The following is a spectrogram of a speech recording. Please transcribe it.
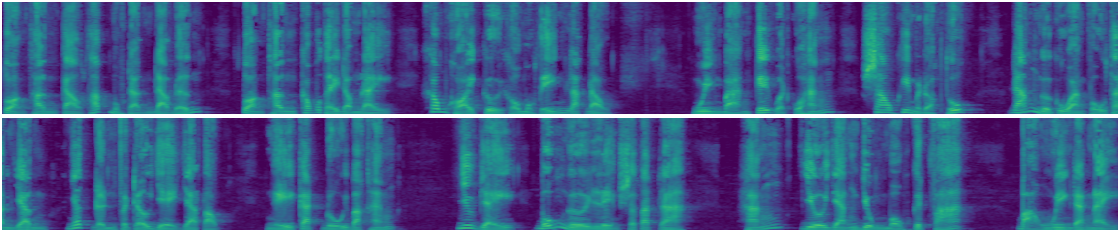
toàn thân cao thấp một trận đau đớn, toàn thân không có thể động đậy, không khỏi cười khổ một tiếng lắc đầu. Nguyên bản kế hoạch của hắn, sau khi mà đoạt thuốc, đám người của Hoàng Phủ Thanh Dân nhất định phải trở về gia tộc, nghĩ cách đuổi bắt hắn. Như vậy, bốn người liền sẽ tách ra. Hắn vừa dặn dùng một kích phá. Bạo nguyên đăng này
